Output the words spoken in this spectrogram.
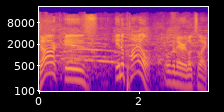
Doc is in a pile over there, it looks like.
